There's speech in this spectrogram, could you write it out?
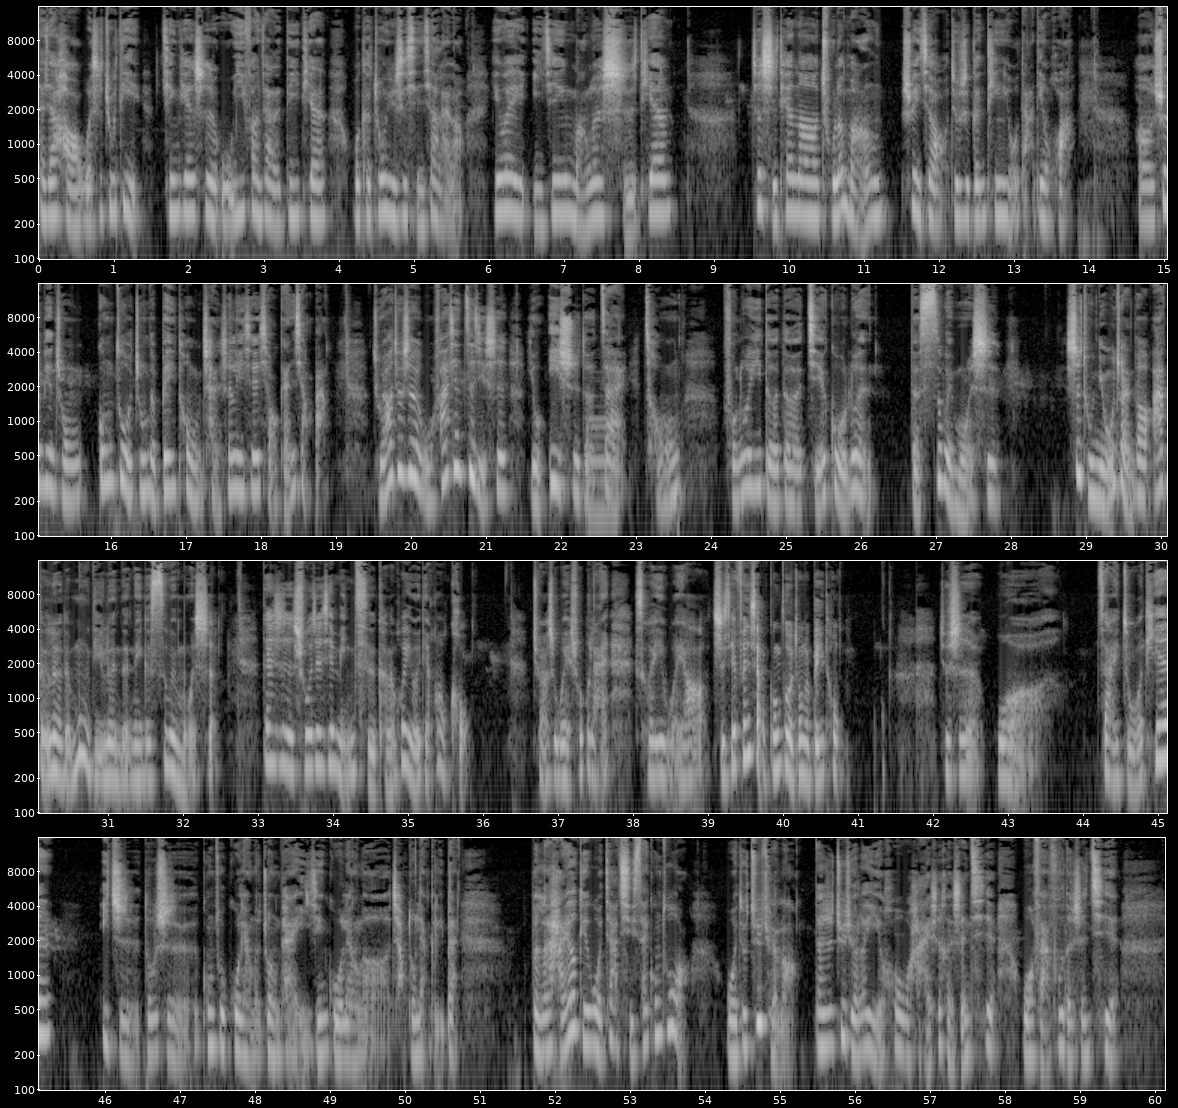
大家好，我是朱棣。今天是五一放假的第一天，我可终于是闲下来了。因为已经忙了十天，这十天呢，除了忙睡觉，就是跟听友打电话，呃，顺便从工作中的悲痛产生了一些小感想吧。主要就是我发现自己是有意识的在从弗洛伊德的结果论的思维模式。试图扭转到阿德勒的目的论的那个思维模式，但是说这些名词可能会有一点拗口，主要是我也说不来，所以我要直接分享工作中的悲痛。就是我在昨天一直都是工作过量的状态，已经过量了差不多两个礼拜，本来还要给我假期塞工作，我就拒绝了。但是拒绝了以后，我还是很生气，我反复的生气。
